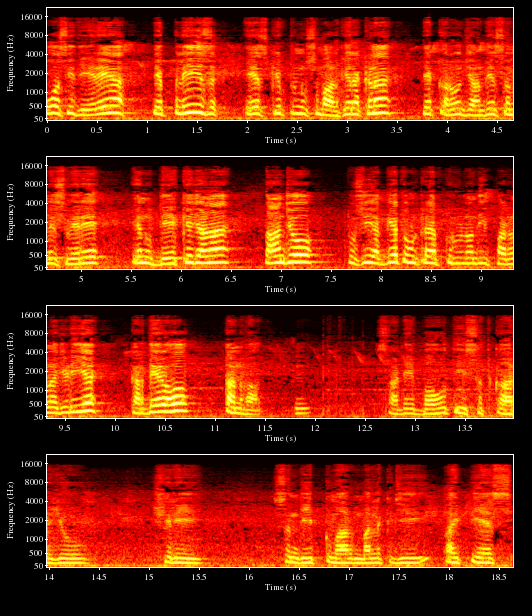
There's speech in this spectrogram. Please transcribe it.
ਉਹ ਅਸੀਂ ਦੇ ਰਹੇ ਹਾਂ ਤੇ ਪਲੀਜ਼ ਇਸ ਗਿਫਟ ਨੂੰ ਸੰਭਾਲ ਕੇ ਰੱਖਣਾ ਤੇ ਘਰੋਂ ਜਾਂਦੇ ਸਮੇਂ ਸਵੇਰੇ ਇਹਨੂੰ ਦੇਖ ਕੇ ਜਾਣਾ, ਤਾਂ ਜੋ ਤੁਸੀਂ ਅੱਗੇ ਤੋਂ ਟ੍ਰੈਫਿਕ ਰੂਲਾਂ ਦੀ ਪਾਲਣਾ ਜਿਹੜੀ ਹੈ, ਕਰਦੇ ਰਹੋ। ਧੰਨਵਾਦ। ਸਾਡੇ ਬਹੁਤ ਹੀ ਸਤਿਕਾਰਯੋਗ ਸ਼੍ਰੀ ਸੰਦੀਪ ਕੁਮਾਰ ਮਲਕ ਜੀ ਆਈਪੀਐਸ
